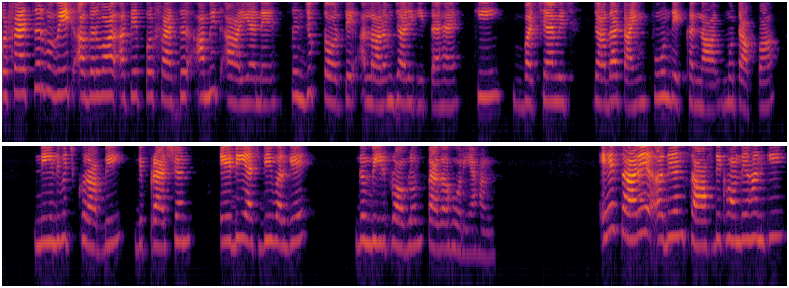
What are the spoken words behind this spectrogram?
ਪ੍ਰੋਫੈਸਰ ਵਿਵੇਕ ਅਗਰਵਾਲ ਅਤੇ ਪ੍ਰੋਫੈਸਰ ਅਮਿਤ ਆਰੀਆ ਨੇ ਸੰਯੁਕਤ ਤੌਰ ਤੇ ਅਲਾਰਮ ਜਾਰੀ ਕੀਤਾ ਹੈ ਕਿ ਬੱਚਿਆਂ ਵਿੱਚ ਜ਼ਿਆਦਾ ਟਾਈਮ ਫੋਨ ਦੇਖਣ ਨਾਲ ਮੋਟਾਪਾ, ਨੀਂਦ ਵਿੱਚ ਖਰਾਬੀ, ਡਿਪਰੈਸ਼ਨ ADHD ਵਰਗੇ ਗੰਭੀਰ ਪ੍ਰੋਬਲਮ ਪੈਦਾ ਹੋ ਰਹੀਆਂ ਹਨ। ਇਹ ਸਾਰੇ ਅਧਿਐਨ ਸਾਫ਼ ਦਿਖਾਉਂਦੇ ਹਨ ਕਿ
